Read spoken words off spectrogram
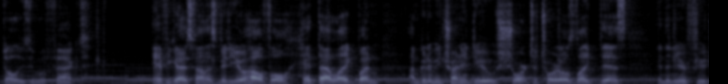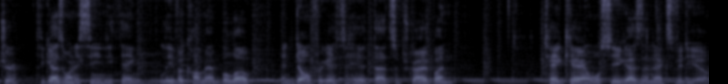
dolly zoom effect. If you guys found this video helpful, hit that like button. I'm going to be trying to do short tutorials like this in the near future. If you guys want to see anything, leave a comment below and don't forget to hit that subscribe button. Take care and we'll see you guys in the next video.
